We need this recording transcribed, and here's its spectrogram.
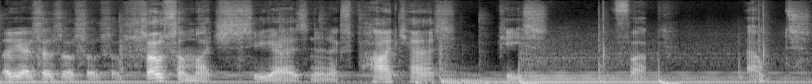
Love you guys so, so, so, so, so, so much. See you guys in the next podcast. Peace. Fuck out.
